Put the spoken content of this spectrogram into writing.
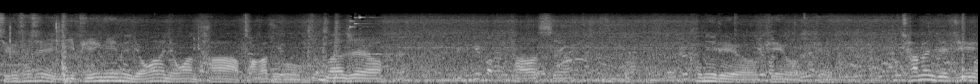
지금 사실 이 비행기에 있는 영화는 영화는 다 봐가지고 맞아요. 다 왔어요. 큰일이에요. 비행 어떻게? 자면 되지.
